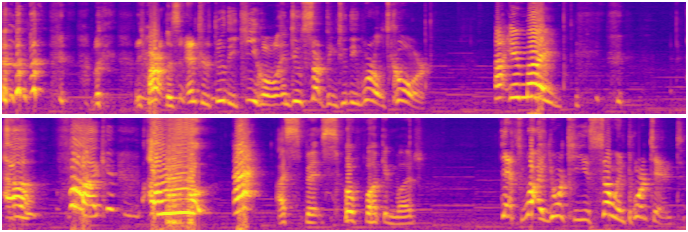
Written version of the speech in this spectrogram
The heartless enter through the keyhole and do something to the world's core. What you mean? Oh fuck! Oh! Ah! I spit so fucking much. That's why your key is so important.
